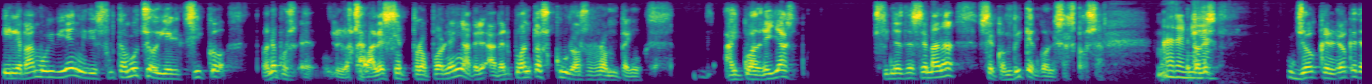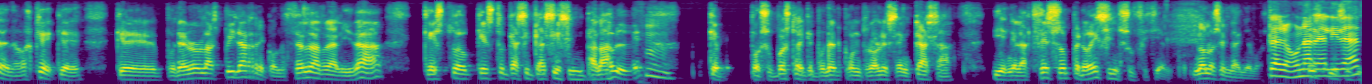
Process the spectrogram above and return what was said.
y le va muy bien y disfruta mucho y el chico, bueno, pues eh, los chavales se proponen a ver, a ver cuántos culos rompen. Hay cuadrillas, fines de semana, se compiten con esas cosas. Madre mía yo creo que tenemos que, que, ponernos las pilas, reconocer la realidad, que esto, que esto casi casi es imparable, hmm. que por supuesto hay que poner controles en casa y en el acceso, pero es insuficiente, no nos engañemos. Claro, una realidad,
